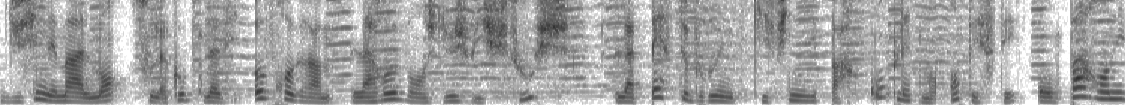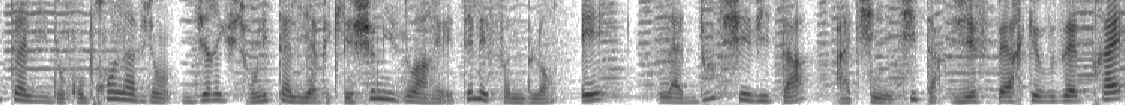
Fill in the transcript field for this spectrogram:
du cinéma allemand sous la coupe nazie. Au programme, la revanche du juif souche, la peste brune qui finit par complètement empester, on part en Italie donc on prend l'avion direction l'Italie avec les chemises noires et les téléphones blancs et la Duce Vita à Cinecittà. J'espère que vous êtes prêts,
